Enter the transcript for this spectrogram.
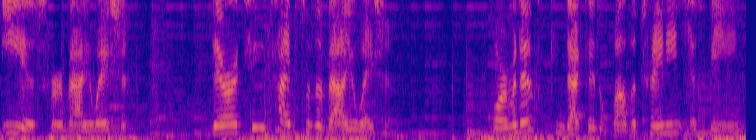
E is for evaluation. There are two types of evaluation. Formative, conducted while the training is being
